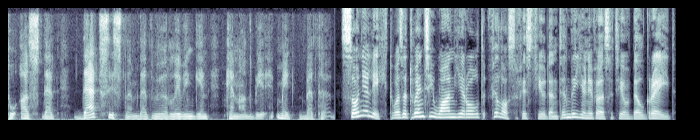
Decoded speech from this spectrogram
to us that that system that we were living in cannot be made better. Sonja Licht was a 21 year old philosophy student in the University of Belgrade.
